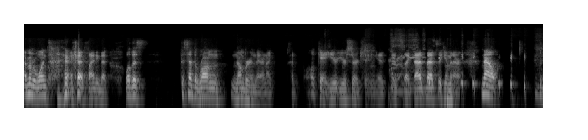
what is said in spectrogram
I remember one time I kept finding that well this this had the wrong number in there and I said okay you're you're searching. It, it's like that that's the human error. Now the,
